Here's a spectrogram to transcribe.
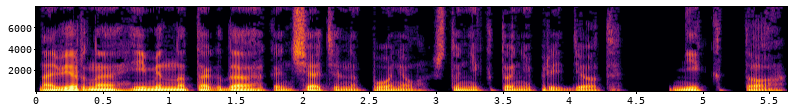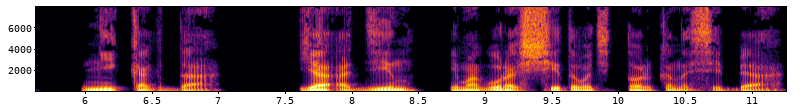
Наверное, именно тогда окончательно понял, что никто не придет. Никто. Никогда. Я один и могу рассчитывать только на себя.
